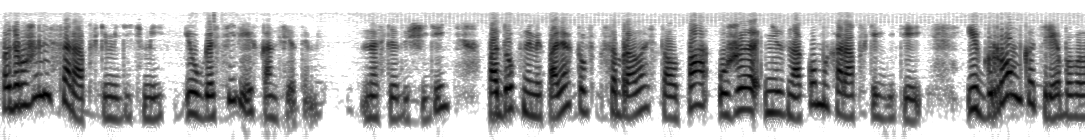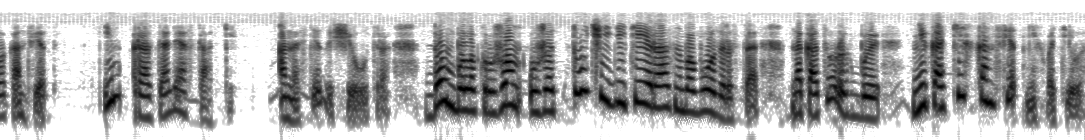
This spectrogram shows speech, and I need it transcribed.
подружились с арабскими детьми и угостили их конфетами. На следующий день под окнами поляков собралась толпа уже незнакомых арабских детей и громко требовала конфет. Им раздали остатки. А на следующее утро дом был окружен уже тучей детей разного возраста, на которых бы никаких конфет не хватило.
